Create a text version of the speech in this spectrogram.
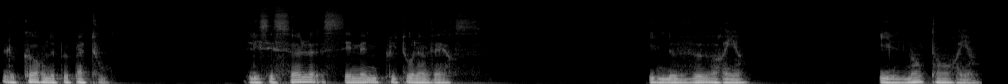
Le corps ne peut pas tout. Laisser seul, c'est même plutôt l'inverse. Il ne veut rien. Il n'entend rien.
